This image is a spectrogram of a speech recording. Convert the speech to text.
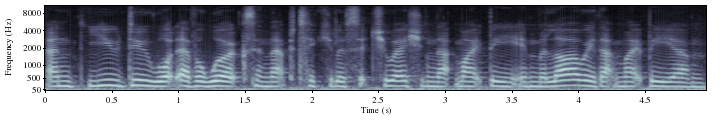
and you do whatever works in that particular situation. That might be in Malawi, that might be um,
